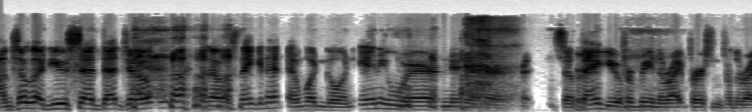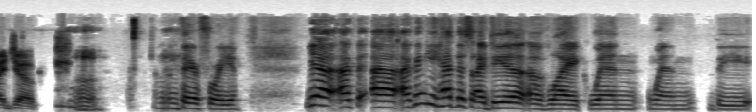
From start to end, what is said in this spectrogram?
I'm so glad you said that joke because I was thinking it and wasn't going anywhere near it. So thank you for being the right person for the right joke. uh, I'm there for you. Yeah, I th- uh, I think he had this idea of like when when the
